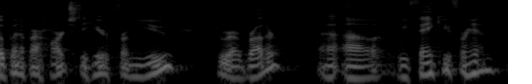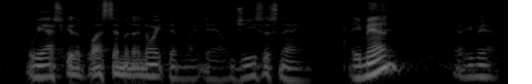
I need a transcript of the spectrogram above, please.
open up our hearts to hear from you through our brother. Uh, uh, we thank you for him, and we ask you to bless him and anoint him right now. In Jesus' name, amen. Amen. God bless you.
